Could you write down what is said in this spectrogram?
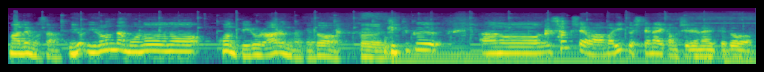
まあでもさいろ、いろんなものの本っていろいろあるんだけど、はい。結局、あのー作者はあまり意図してないかもしれないけど、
